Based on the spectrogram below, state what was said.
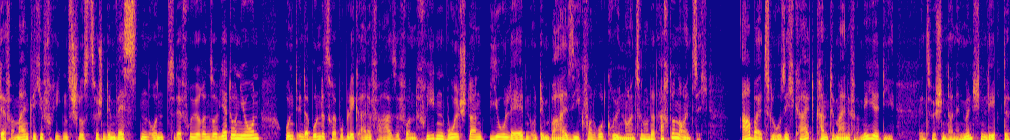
der vermeintliche Friedensschluss zwischen dem Westen und der früheren Sowjetunion und in der Bundesrepublik eine Phase von Frieden, Wohlstand, Bioläden und dem Wahlsieg von Rot-Grün 1998. Arbeitslosigkeit kannte meine Familie, die inzwischen dann in München lebte,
